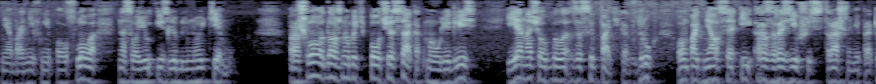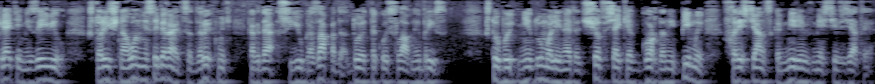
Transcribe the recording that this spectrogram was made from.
не обронив ни полслова на свою излюбленную тему. Прошло, должно быть, полчаса, как мы улеглись, и я начал было засыпать, как вдруг он поднялся и, разразившись страшными проклятиями, заявил, что лично он не собирается дрыхнуть, когда с юго-запада дует такой славный бриз, чтобы не думали на этот счет всякие Гордоны Пимы в христианском мире вместе взятые.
